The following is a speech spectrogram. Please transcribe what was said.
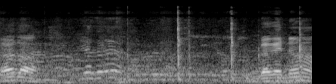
Ada. Bagai mana?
